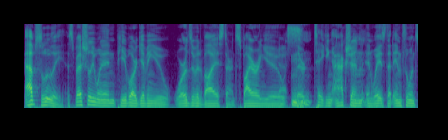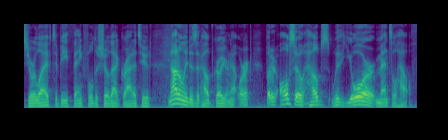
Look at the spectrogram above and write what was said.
Absolutely, especially when people are giving you words of advice, they're inspiring you, Yes. they're mm-hmm. taking action mm-hmm. in ways that influence your life to be thankful to show that gratitude. Not only does it help grow your network, but it also helps with your mental health.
